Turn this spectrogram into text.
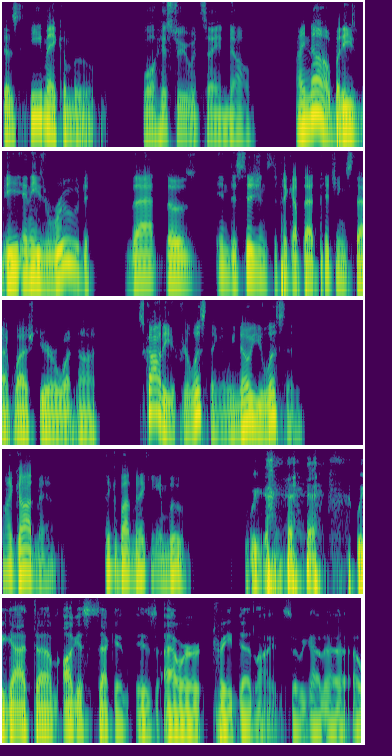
does he make a move? well, history would say no. I know, but he's he, and he's rude that those in decisions to pick up that pitching staff last year or whatnot. Scotty, if you're listening, and we know you listen, my God, man, think about making a move. We got, we got um, August second is our trade deadline, so we got a, a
